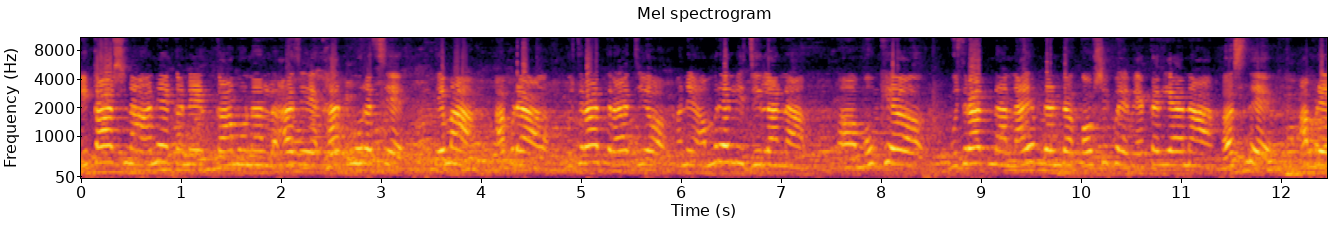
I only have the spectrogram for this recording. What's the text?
વિકાસના અનેક અનેક કામોના આજે ખાતમુહૂર્ત છે, તેમાં આપણા ગુજરાત રાજ્ય અને અમરેલી જિલ્લાના મુખ્ય ગુજરાતના નાયબ દંડક કૌશિકભાઈ વેકરિયાના હસ્તે આપણે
